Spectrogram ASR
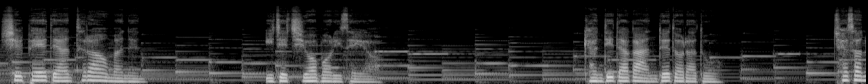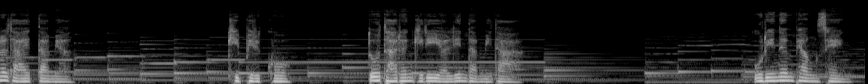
실패에 대한 트라우마는 이제 지워버리세요. 견디다가 안 되더라도 최선을 다했다면 기필코 또 다른 길이 열린답니다. 우리는 평생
